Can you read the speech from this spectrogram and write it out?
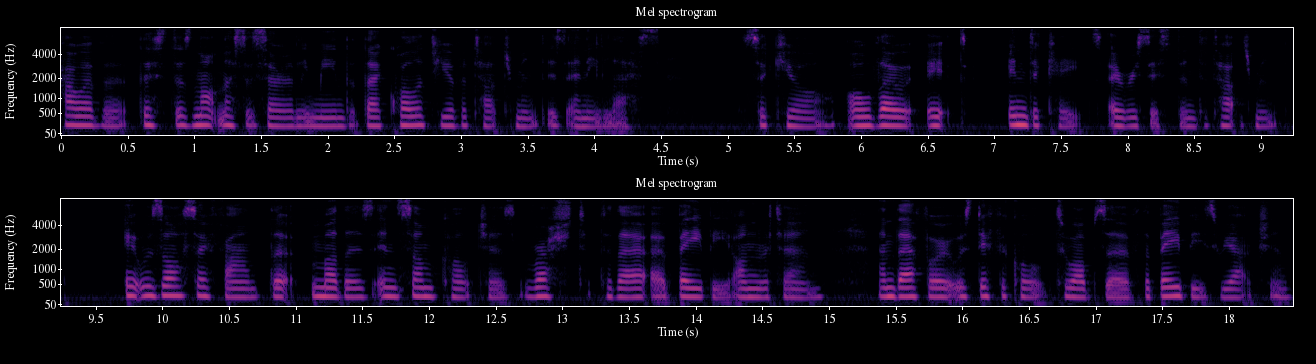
However, this does not necessarily mean that their quality of attachment is any less secure, although it indicates a resistant attachment. It was also found that mothers in some cultures rushed to their uh, baby on return, and therefore it was difficult to observe the baby's reaction,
